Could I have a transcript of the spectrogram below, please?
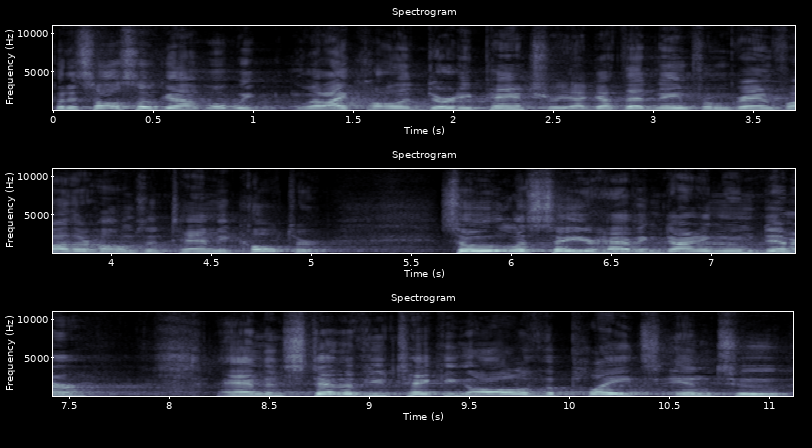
but it's also got what we, what I call a dirty pantry. I got that name from Grandfather Homes and Tammy Coulter. So let's say you're having dining room dinner and instead of you taking all of the plates into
